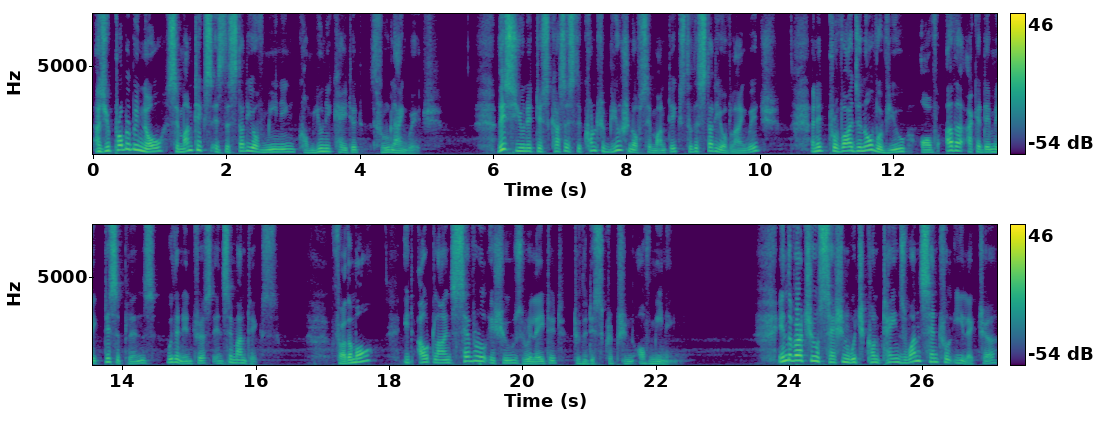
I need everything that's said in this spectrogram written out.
As you probably know, semantics is the study of meaning communicated through language. This unit discusses the contribution of semantics to the study of language and it provides an overview of other academic disciplines with an interest in semantics. Furthermore, it outlines several issues related to the description of meaning. In the virtual session, which contains one central e-lecture,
